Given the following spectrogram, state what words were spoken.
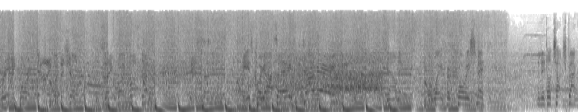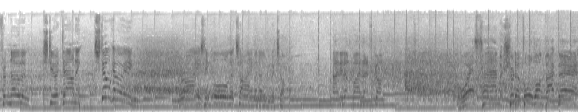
screaming for it. Downing with the shot. Saved by Foster. Here's Kouyate. Downing! Downing away from Corey Smith. A little touch back from Nolan. Stewart Downing still going. Rising all the time and over the top. Guided up by Lescott. West Ham should have pulled one back there.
